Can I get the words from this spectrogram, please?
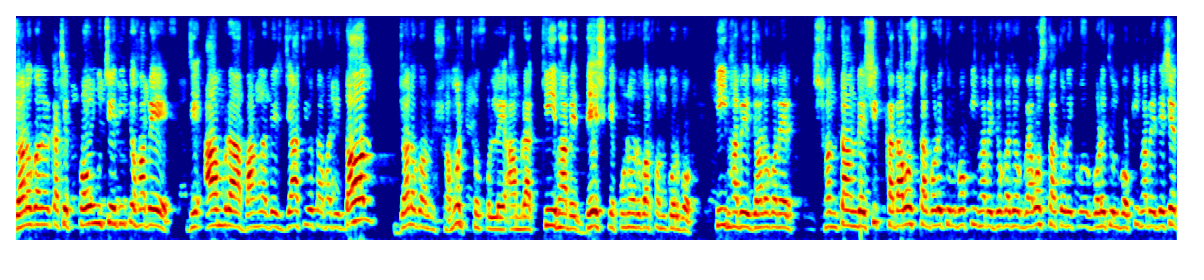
জনগণের কাছে পৌঁছে দিতে হবে যে আমরা বাংলাদেশ জাতীয়তাবাদী দল। জনগণ সমর্থ করলে আমরা কীভাবে দেশকে পুনর্গঠন করব? কীভাবে জনগণের সন্তানদের শিক্ষা ব্যবস্থা গড়ে তুলব? কীভাবে যোগাযোগ ব্যবস্থা গড়ে তুলব? কীভাবে দেশের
